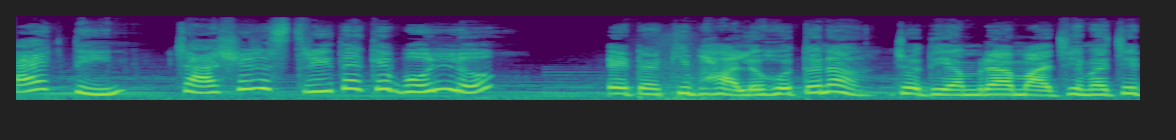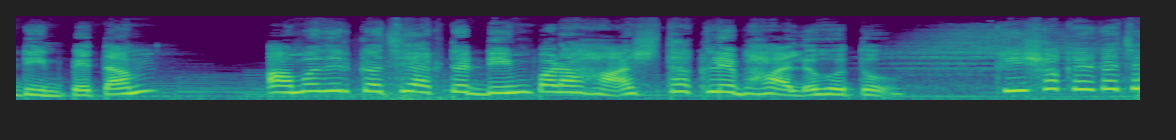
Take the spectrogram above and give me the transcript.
একদিন চাষের স্ত্রী তাকে বলল, এটা কি ভালো হতো না, যদি আমরা মাঝে মাঝে ডিম পেতাম? আমাদের কাছে একটা ডিম পাড়া হাঁস থাকলে ভালো হতো। কৃষকের কাছে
